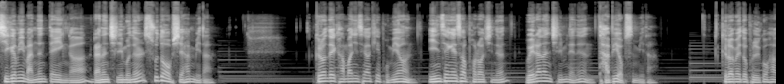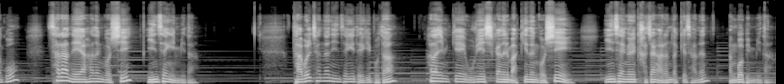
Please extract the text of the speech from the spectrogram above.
지금이 맞는 때인가? 라는 질문을 수도 없이 합니다. 그런데 가만히 생각해 보면 인생에서 벌어지는 왜라는 질문에는 답이 없습니다. 그럼에도 불구하고 살아내야 하는 것이 인생입니다. 답을 찾는 인생이 되기보다 하나님께 우리의 시간을 맡기는 것이 인생을 가장 아름답게 사는 방법입니다.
